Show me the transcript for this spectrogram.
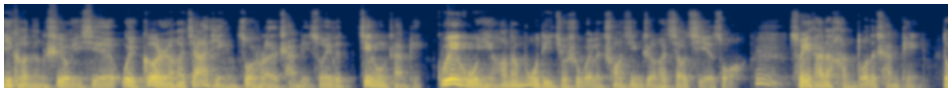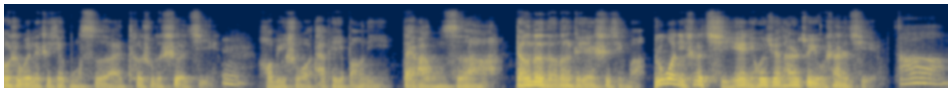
你可能是有一些为个人和家庭做出来的产品，所谓的金融产品。硅谷银行的目的就是为了创新者和小企业做，嗯所以它的很多的产品都是为了这些公司来特殊的设计。嗯好比说，它可以帮你代发工资啊，等等等等这些事情吧。如果你是个企业，你会觉得它是最友善的企业，啊，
